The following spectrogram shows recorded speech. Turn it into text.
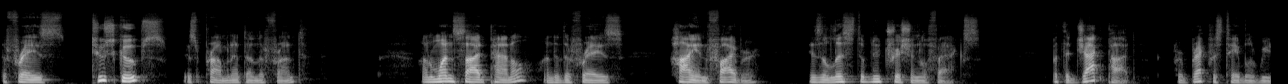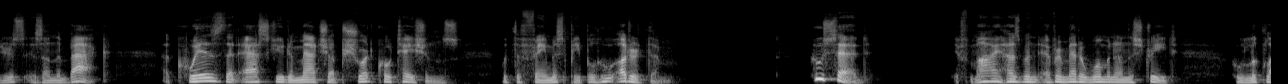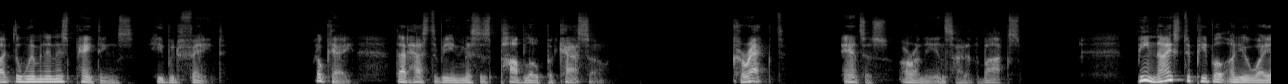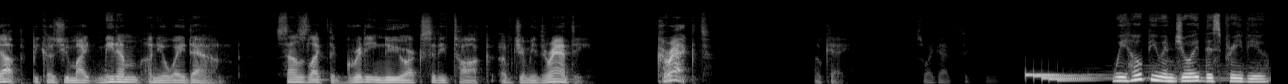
The phrase two scoops is prominent on the front. On one side panel, under the phrase high in fiber, is a list of nutritional facts. But the jackpot for breakfast table readers is on the back, a quiz that asks you to match up short quotations with the famous people who uttered them. Who said, if my husband ever met a woman on the street who looked like the women in his paintings, he would faint. Okay, that has to be Mrs. Pablo Picasso. Correct. Answers are on the inside of the box. Be nice to people on your way up because you might meet 'em on your way down. Sounds like the gritty New York City talk of Jimmy Durante. Correct. Okay, so I got 16. We hope you enjoyed this preview.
